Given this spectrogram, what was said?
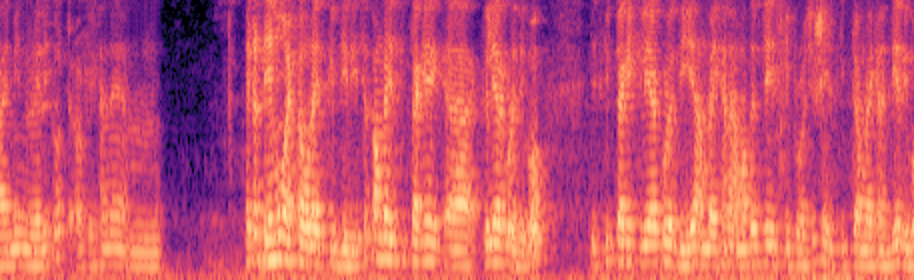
I mean really good okay এখানে এটা ডেমো একটা ওরা স্ক্রিপ্ট দিয়ে দিচ্ছে তো আমরা স্ক্রিপ্টটাকে ক্লিয়ার করে দিব। স্ক্রিপ্টটাকে ক্লিয়ার করে দিয়ে আমরা এখানে আমাদের যে স্ক্রিপ্ট রয়েছে, সেই স্ক্রিপ্টটা আমরা এখানে দিয়ে দিব।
